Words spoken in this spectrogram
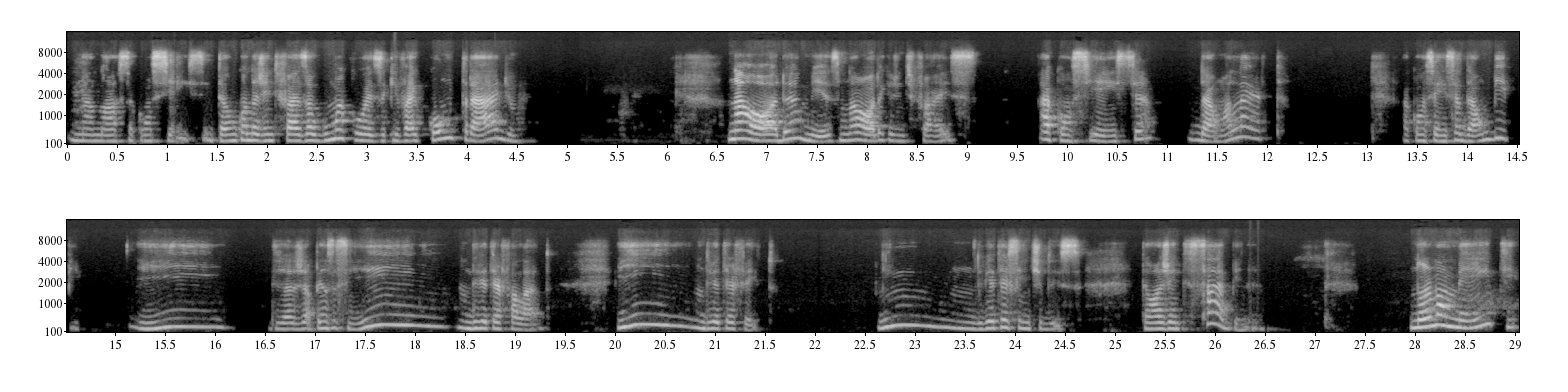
na nossa consciência. Então, quando a gente faz alguma coisa que vai contrário na hora mesmo, na hora que a gente faz, a consciência dá um alerta. A consciência dá um bip. E já, já pensa assim, Ih, não devia ter falado. Ih, não devia ter feito. Ih, não devia ter sentido isso. Então a gente sabe, né? Normalmente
